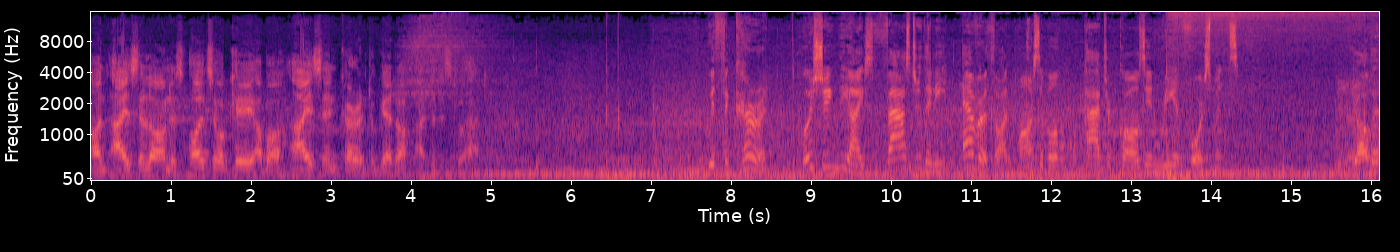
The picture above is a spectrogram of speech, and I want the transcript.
and ice alone is also okay, but ice and current together, I think it's too hard. With the current pushing the ice faster than he ever thought possible, Patrick calls in reinforcements. Ja, de,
